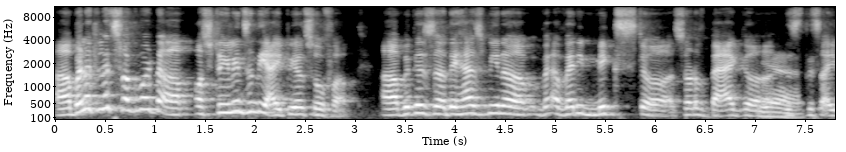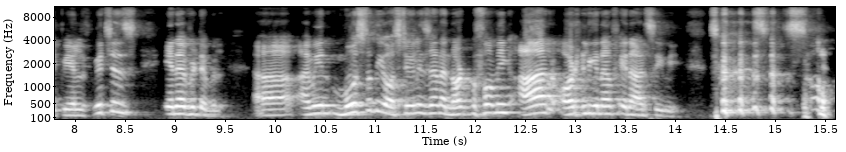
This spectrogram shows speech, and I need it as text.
uh, but let, us talk about uh, Australians in the IPL so far uh, because uh, there has been a, a very mixed uh, sort of bag uh, yeah. this, this IPL, which is inevitable. Uh, I mean, most of the Australians that are not performing are oddly enough in RCB. So, so, so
